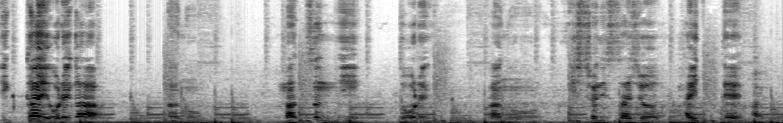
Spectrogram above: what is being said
一回俺があのマッツンにと俺あの一緒にスタジオ入ってはい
